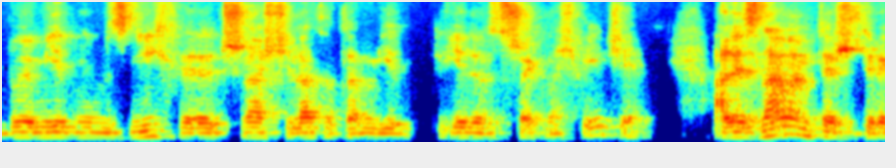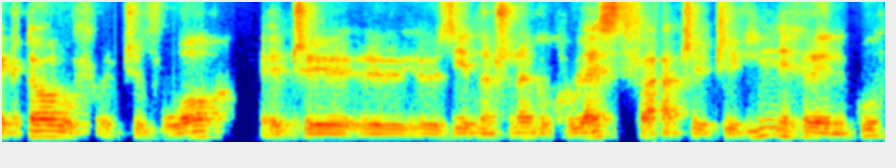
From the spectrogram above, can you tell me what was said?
byłem jednym z nich, 13 y, lat, to tam jeden z trzech na świecie. Ale znałem też dyrektorów czy Włoch, czy Zjednoczonego Królestwa, czy, czy innych rynków,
